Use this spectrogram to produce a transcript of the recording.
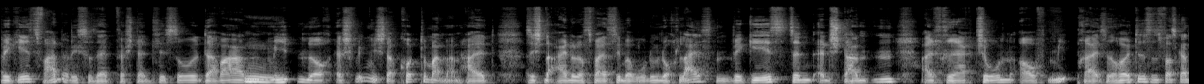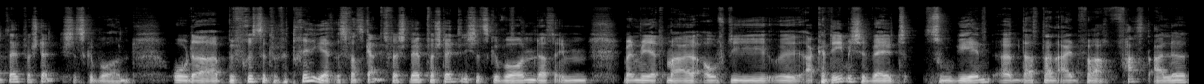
WGs waren da nicht so selbstverständlich so. Da waren mhm. Mieten noch erschwinglich. Da konnte man dann halt sich eine ein- oder zwei Zimmerwohnung noch leisten. WGs sind entstanden als Reaktion auf Mietpreise. Heute ist es was ganz Selbstverständliches geworden. Oder befristete Verträge. Es ist was ganz Selbstverständliches geworden, dass eben, wenn wir jetzt mal auf die äh, akademische Welt zugehen, äh, dass dann einfach fast alle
